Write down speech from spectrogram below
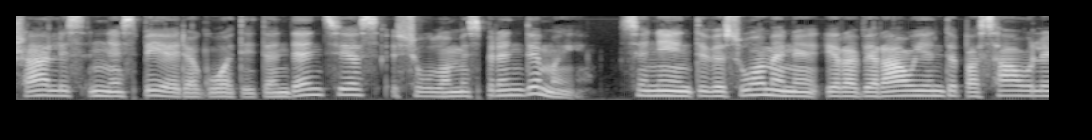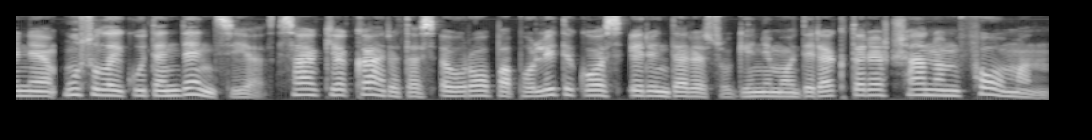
šalis nespėja reaguoti į tendencijas siūlomi sprendimai. Senėjanti visuomenė yra vyraujanti pasaulinė mūsų laikų tendencija, sakė Karitas Europą politikos ir interesų gynimo direktorė Shannon Foman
